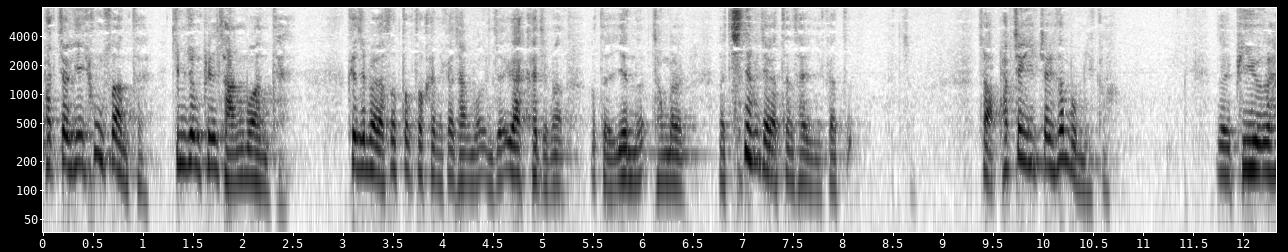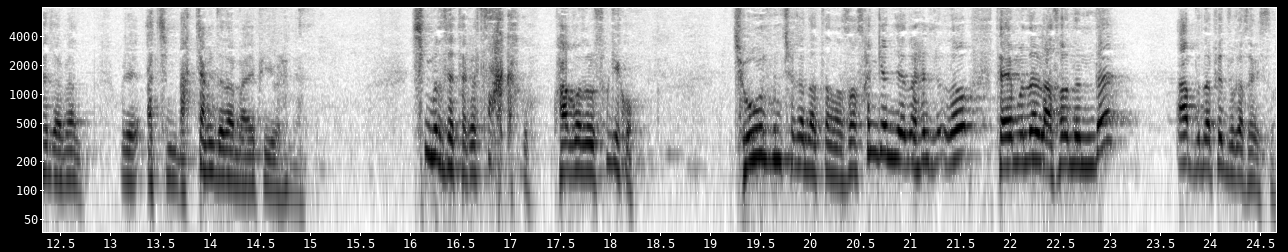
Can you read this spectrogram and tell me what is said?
박정희 형수한테, 김종필 장모한테 그 집에 가서 똑똑하니까 장모 이제 약하지만 어떤 옛날 정말 친형제 같은 사이니까 그렇죠. 자 박정희 입장에서 뭡니까? 비유를 하자면 우리 아침 막장 드라마에 비유를 하면 신분 세탁을 싹 하고 과거를 속이고 좋은 혼처가 나타나서 상견례를 하러 대문을 나서는데 아 문 앞에 누가 서 있어?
